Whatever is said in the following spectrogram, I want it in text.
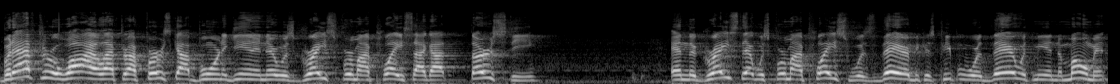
But after a while, after I first got born again and there was grace for my place, I got thirsty. And the grace that was for my place was there because people were there with me in the moment.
